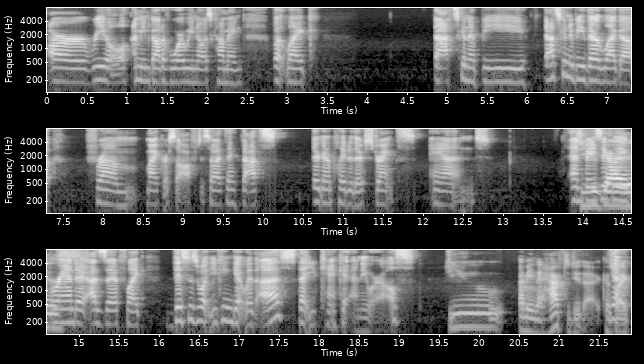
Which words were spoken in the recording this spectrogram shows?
are real i mean god of war we know is coming but like that's gonna be that's gonna be their leg up from microsoft so i think that's they're gonna play to their strengths and and Do basically guys- brand it as if like this is what you can get with us that you can't get anywhere else Do you? I mean, they have to do that because, Yeah. like,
